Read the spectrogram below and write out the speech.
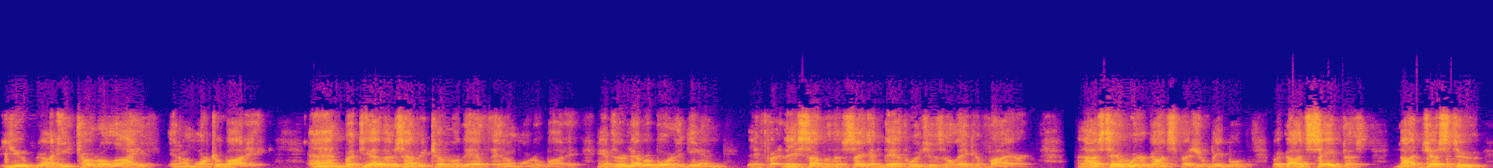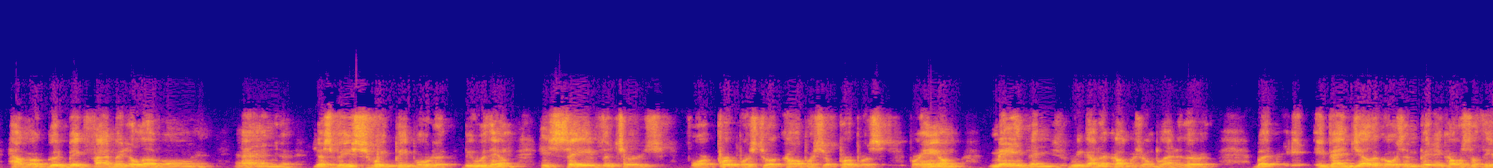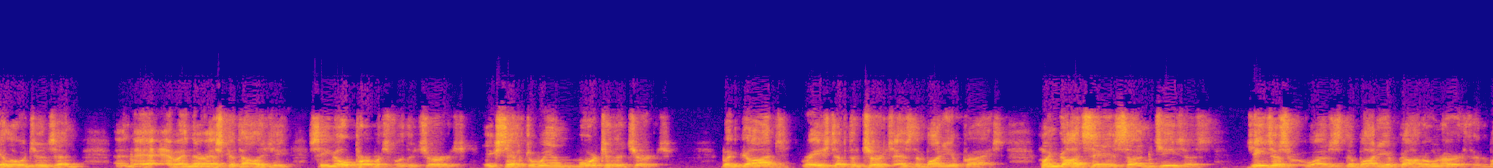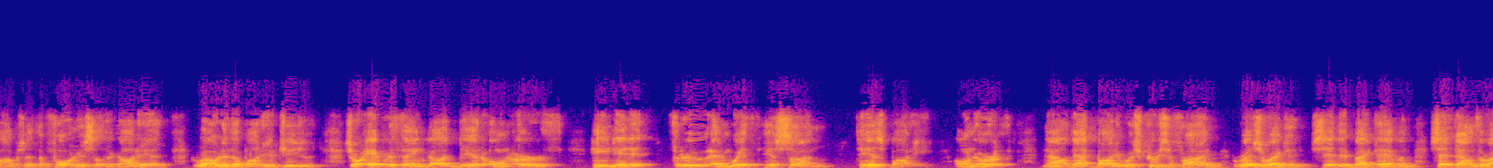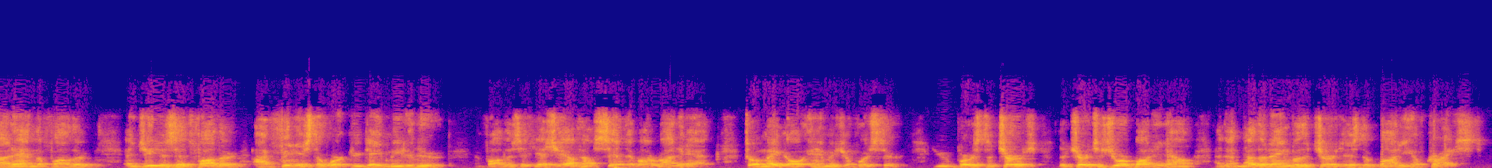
you've got eternal life in a mortal body. And but the others have eternal death in a mortal body. And if they're never born again, they, they suffer the second death, which is a lake of fire. And I said, we're God's special people, but God saved us not just to have a good big family to love on and just be sweet people to be with Him. He saved the church for a purpose, to accomplish a purpose for Him. Many things we got to accomplish on planet Earth. But evangelicals and Pentecostal theologians and and, and their eschatology see no purpose for the church except to win more to the church. But God raised up the church as the body of Christ. When God sent his son Jesus, Jesus was the body of God on earth. And the Bible said the fullness of the Godhead dwelled in the body of Jesus. So everything God did on earth, he did it through and with his son to his body on earth. Now that body was crucified, resurrected, ascended back to heaven, sat down at the right hand of the Father. And Jesus said, Father, I finished the work you gave me to do. And Father said, Yes, you have now sit at my right hand to make all enemies your footstool. You burst the church. The church is your body now. And another name for the church is the body of Christ.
